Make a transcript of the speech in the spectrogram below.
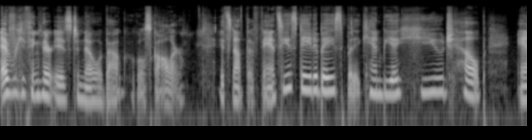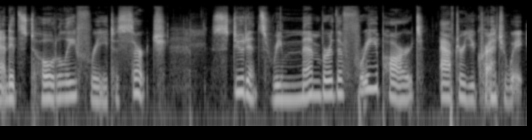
everything there is to know about Google Scholar. It's not the fanciest database, but it can be a huge help and it's totally free to search. Students, remember the free part after you graduate.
